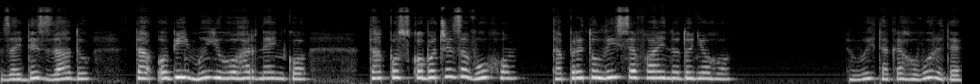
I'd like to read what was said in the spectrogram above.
Зайди ззаду та обійми його гарненько, та поскобочи за вухом, та притулися файно до нього. Ви таке говорите,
